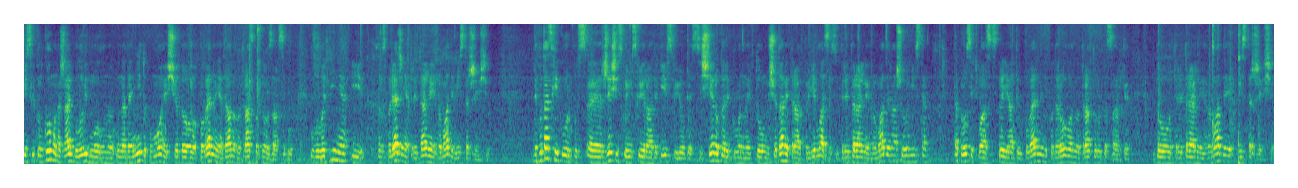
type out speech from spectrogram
Міськвиконкому, на жаль, було відмовлено у наданні допомоги щодо повернення даного транспортного засобу у володіння і розпорядження територіальної громади міста Ржищів. Депутатський корпус е, Ржищівської міської ради Київської області щиро переконаний в тому, що даний трактор є власністю територіальної громади нашого міста та просить вас сприяти у поверненні подарованого трактору Косарки до територіальної громади міста Ржищів.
